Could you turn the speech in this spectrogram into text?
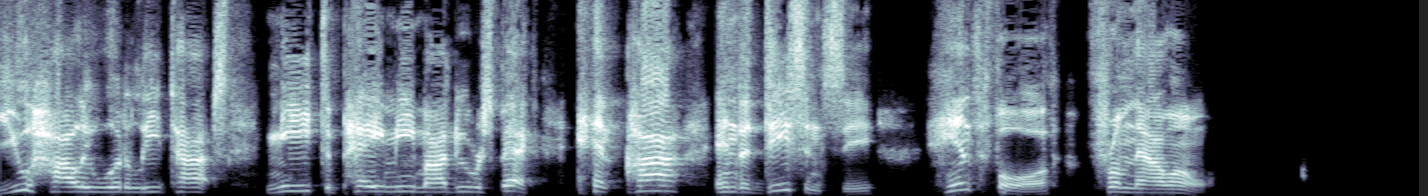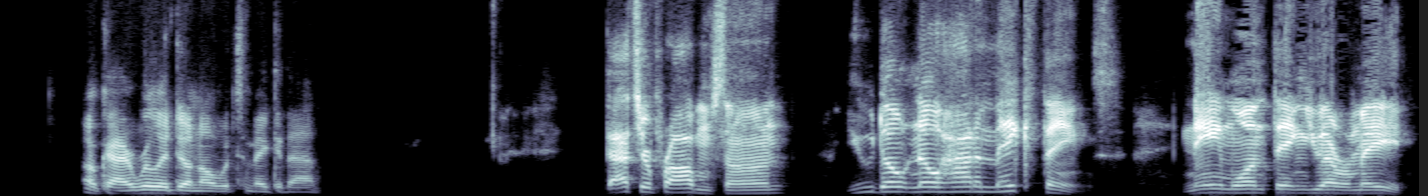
you Hollywood elite types need to pay me my due respect. And I, and the decency, henceforth from now on. Okay, I really don't know what to make of that. That's your problem, son. You don't know how to make things. Name one thing you ever made.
